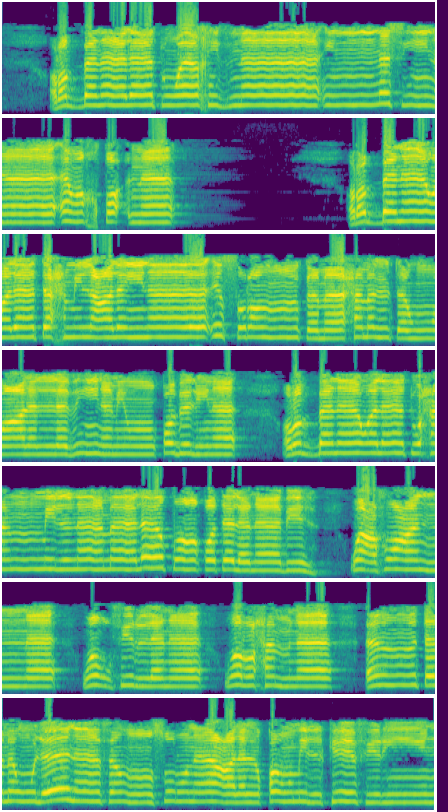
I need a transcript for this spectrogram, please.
ربنا لا تواخذنا إن نسينا أو أخطأنا. ربنا ولا تحمل علينا إصرا كما حملته على الذين من قبلنا. ربنا ولا تحملنا ما لا طاقة لنا به. واعف عنا واغفر لنا وارحمنا. أنت مولانا فانصرنا على القوم الكافرين.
